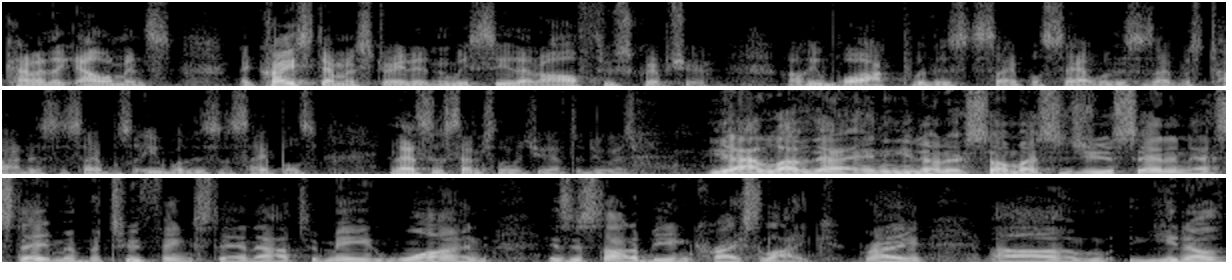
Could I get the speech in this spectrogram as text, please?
kind of the elements that Christ demonstrated, and we see that all through Scripture. How he walked with his disciples, sat with his disciples, taught his disciples, ate with his disciples, and that's essentially what you have to do as well. Yeah, I love that. And you know, there's so much that you just said in that statement, but two things stand out to me. One is this thought of being Christ like, right? Um, you know,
